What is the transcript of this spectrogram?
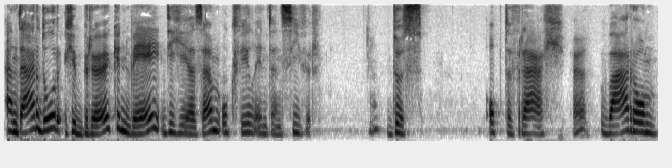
Hè. En daardoor gebruiken wij die gsm ook veel intensiever. Dus op de vraag waarom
